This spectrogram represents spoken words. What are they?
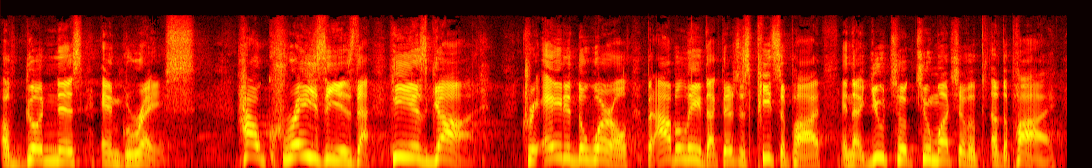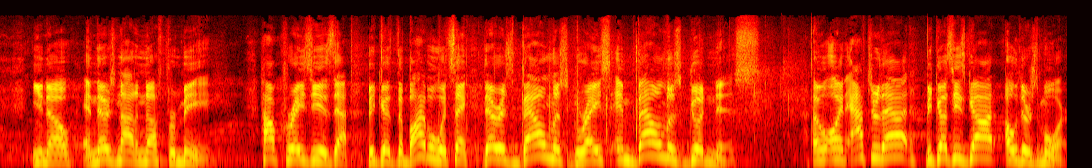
of goodness and grace. How crazy is that? He is God, created the world, but I believe that there's this pizza pie and that you took too much of, a, of the pie, you know, and there's not enough for me. How crazy is that? Because the Bible would say there is boundless grace and boundless goodness. Oh, and after that, because He's God, oh, there's more.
